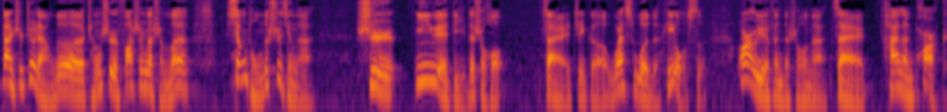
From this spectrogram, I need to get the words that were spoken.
但是这两个城市发生了什么相同的事情呢？是一月底的时候，在这个 Westwood Hills，二月份的时候呢，在 Highland Park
